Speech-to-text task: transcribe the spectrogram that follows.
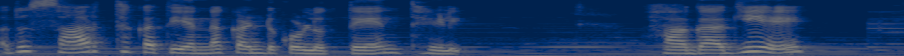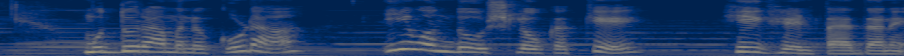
ಅದು ಸಾರ್ಥಕತೆಯನ್ನು ಕಂಡುಕೊಳ್ಳುತ್ತೆ ಅಂತ ಹೇಳಿ ಹಾಗಾಗಿಯೇ ಮುದ್ದುರಾಮನು ಕೂಡ ಈ ಒಂದು ಶ್ಲೋಕಕ್ಕೆ ಹೀಗೆ ಹೇಳ್ತಾ ಇದ್ದಾನೆ.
